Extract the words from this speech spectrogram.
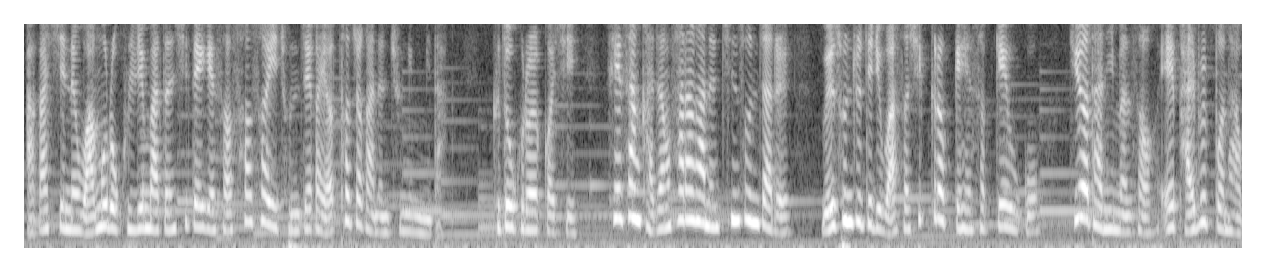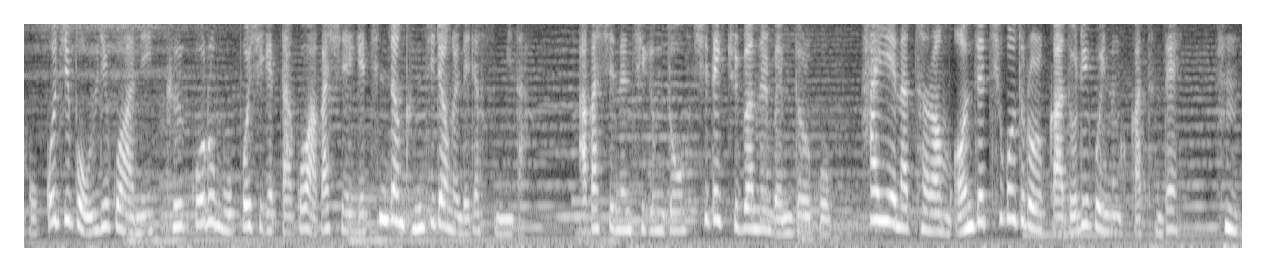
아가씨는 왕으로 군림하던 시댁에서 서서히 존재가 옅어져 가는 중입니다. 그도 그럴 것이 세상 가장 사랑하는 친손자를 외손주들이 와서 시끄럽게 해서 깨우고 뛰어다니면서 애 밟을 뻔하고 꼬집어 올리고 하니 그 꼴은 못 보시겠다고 아가씨에게 친정 금지령을 내렸습니다. 아가씨는 지금도 시댁 주변을 맴돌고 하이에나처럼 언제 치고 들어올까 노리고 있는 것 같은데 흠,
